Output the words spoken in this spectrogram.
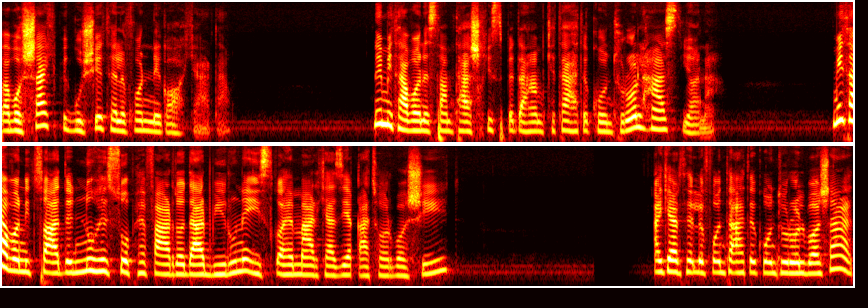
و با شک به گوشی تلفن نگاه کردم. نمی توانستم تشخیص بدهم که تحت کنترل هست یا نه. می توانید ساعت نه صبح فردا در بیرون ایستگاه مرکزی قطار باشید؟ اگر تلفن تحت کنترل باشد،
